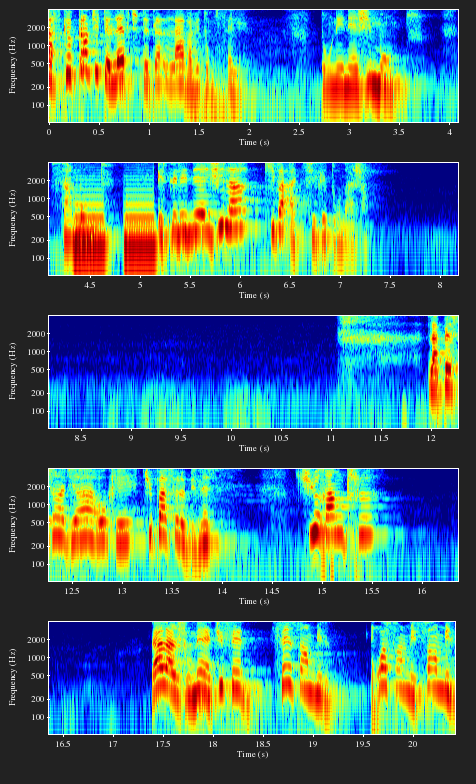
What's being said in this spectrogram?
Parce que quand tu te lèves, tu te laves avec ton sel. Ton énergie monte. Ça monte. Et c'est l'énergie là qui va attirer ton argent. La personne a dit, ah ok, tu pas faire le business. Tu rentres dans la journée, tu fais 500 000, 300 000, 100 000.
